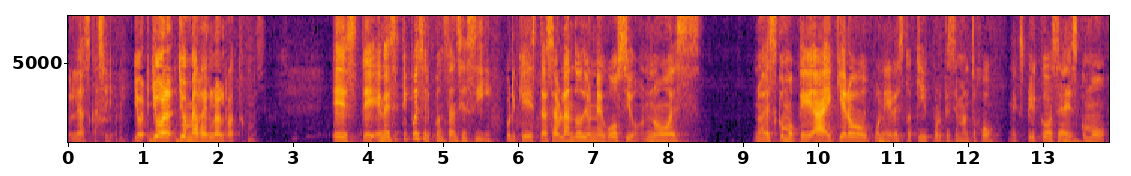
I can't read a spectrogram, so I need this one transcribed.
Tú le das caso ya a mí. Yo, yo, yo me arreglo al rato. Este, en ese tipo de circunstancias sí, porque estás hablando de un negocio, no es, no es como que, ay, quiero poner esto aquí porque se me antojó. ¿Me explico? O sea, es como,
